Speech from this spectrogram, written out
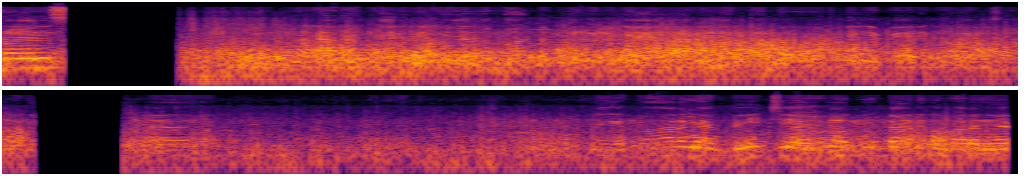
ஃப்ரெண்ட்ஸ் எல்லாரும் எப்படி இருக்கீங்க இந்த மாட்டு பொங்கலுக்கு எல்லாரும் எந்தெந்த ஊருக்கு நீங்கள் போயிருக்கீங்கன்னு சொல்லுங்கள் நீங்கள் பாருங்கள் பீச் எவ்வளோ கூட்டம் இருக்கு பாருங்கள்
